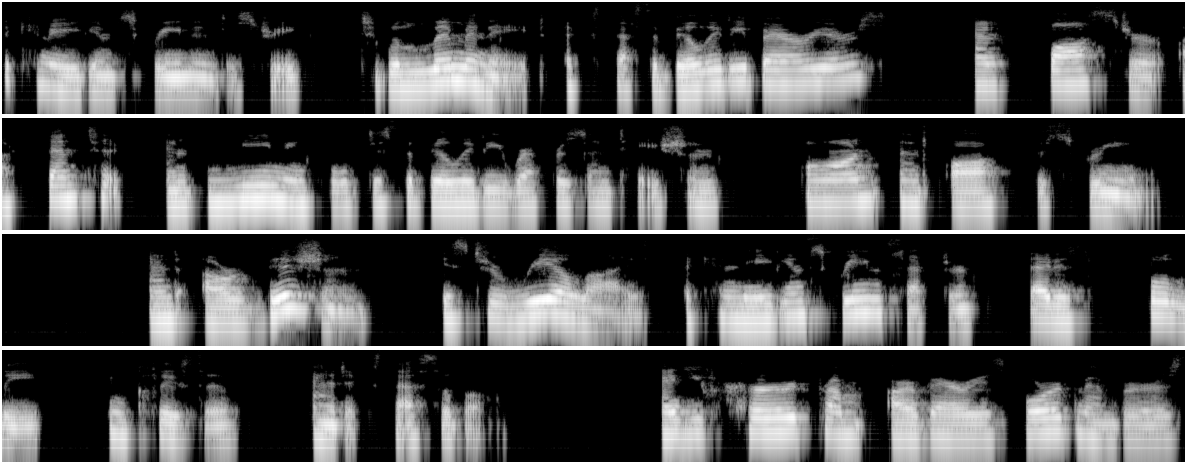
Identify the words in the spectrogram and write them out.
the Canadian screen industry to eliminate accessibility barriers and foster authentic and meaningful disability representation on and off the screen. And our vision is to realize a Canadian screen sector that is fully inclusive and accessible. And you've heard from our various board members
